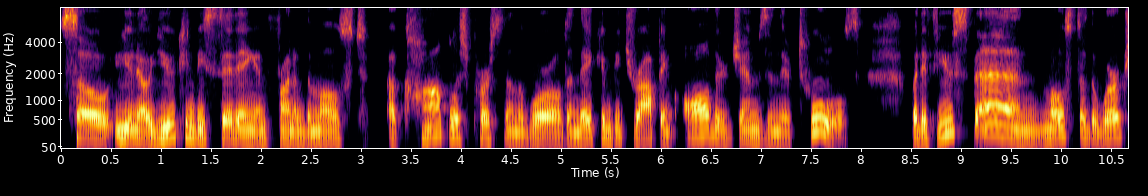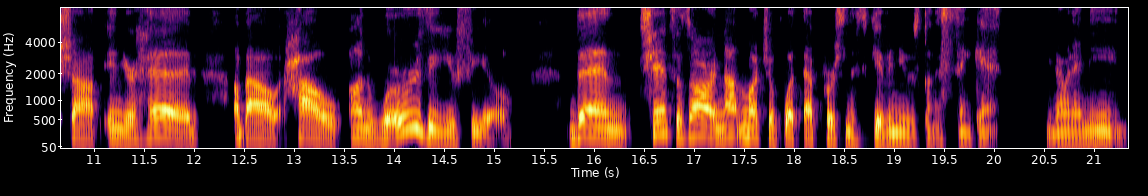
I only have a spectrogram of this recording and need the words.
So, you know, you can be sitting in front of the most accomplished person in the world and they can be dropping all their gems and their tools. But if you spend most of the workshop in your head about how unworthy you feel, then chances are not much of what that person is giving you is going to sink in. You know what I mean?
